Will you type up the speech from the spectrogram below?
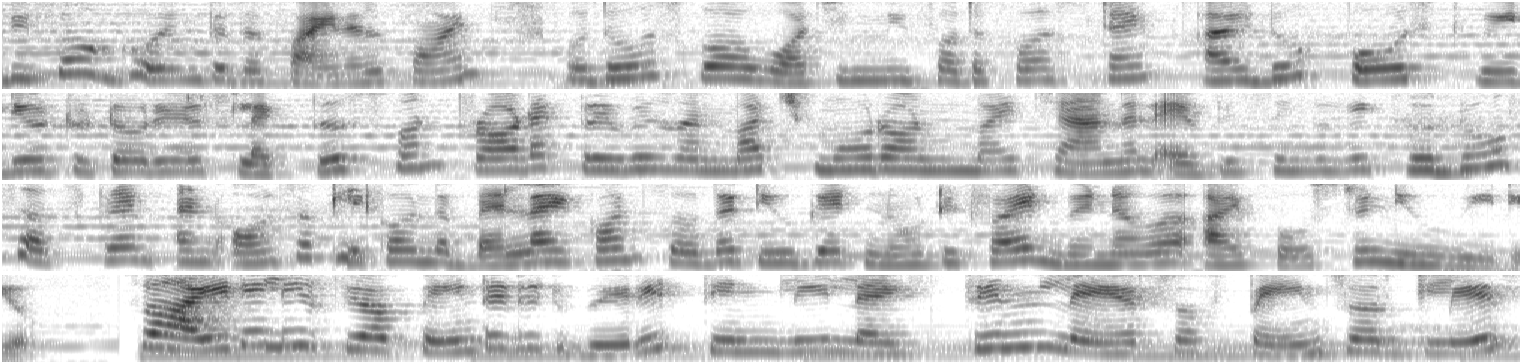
Before going to the final points, for those who are watching me for the first time, I do post video tutorials like this one, product reviews and much more on my channel every single week. So do subscribe and also click on the bell icon so that you get notified whenever I post a new video. So ideally if you have painted it very thinly like thin layers of paints or glaze,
